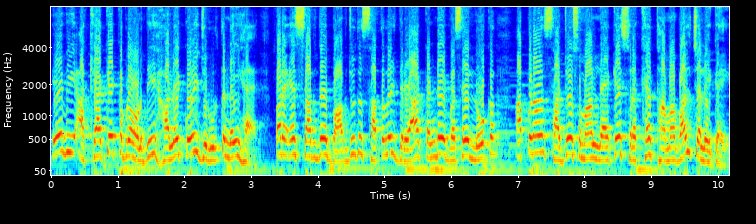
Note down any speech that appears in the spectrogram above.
ਇਹ ਵੀ ਆਖਿਆ ਕਿ ਘਬਰਾਉਣ ਦੀ ਹਾਲੇ ਕੋਈ ਜ਼ਰੂਰਤ ਨਹੀਂ ਹੈ, ਪਰ ਇਸ ਸਭ ਦੇ ਬਾਵਜੂਦ ਸਤਲੁਜ ਦਰਿਆ ਕੰਢੇ ਵਸੇ ਲੋਕ ਆਪਣਾ ਸਾਜੋ ਸਮਾਨ ਲੈ ਕੇ ਸੁਰੱਖਿਅਤ ਥਾਵਾਂ ਵੱਲ ਚਲੇ ਗਏ।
